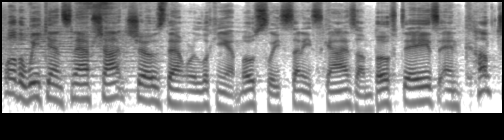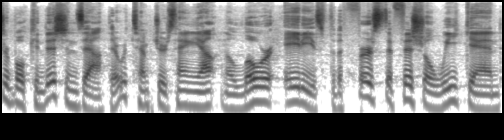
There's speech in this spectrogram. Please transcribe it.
Well, the weekend snapshot shows that we're looking at mostly sunny skies on both days and comfortable conditions out there with temperatures hanging out in the lower 80s for the first official weekend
